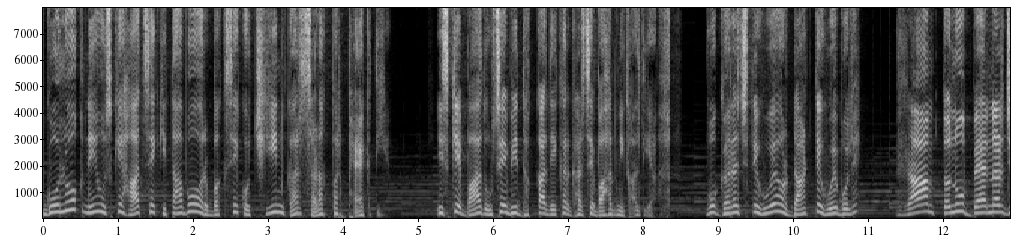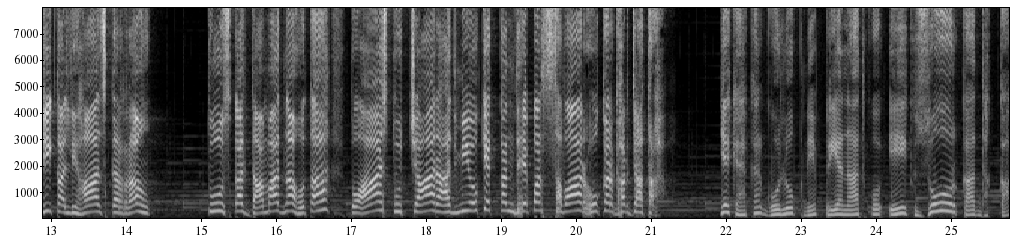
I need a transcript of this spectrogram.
गोलोक ने उसके हाथ से किताबों और बक्से को छीन कर सड़क पर फेंक दिया इसके बाद उसे भी धक्का देकर घर से बाहर निकाल दिया। वो गरजते हुए और डांटते हुए बोले, राम तनु बैनर्जी का लिहाज कर रहा हूँ। तू उसका दामाद ना होता तो आज तू चार आदमियों के कंधे पर सवार होकर घर जाता। ये कहकर गोलोक ने प्रियनाथ को एक ज़ोर का धक्का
